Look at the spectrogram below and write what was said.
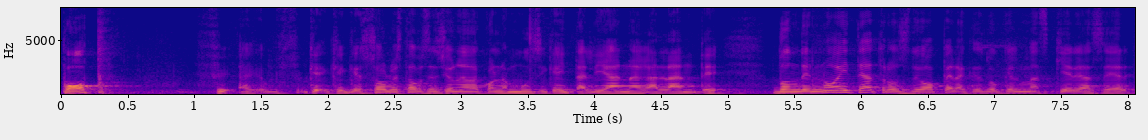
pop, que, que, solo está obsesionada con la música italiana galante, donde no hay teatros de ópera, que es lo que él más quiere hacer,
